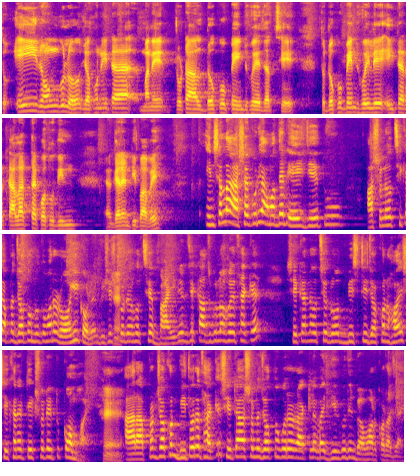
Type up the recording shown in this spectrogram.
তো এই রঙগুলো যখন এটা মানে টোটাল ডোকো পেইন্ট হয়ে যাচ্ছে তো ডোকো পেইন্ট হইলে এইটার কালারটা কতদিন গ্যারান্টি পাবে? ইনশাল্লাহ আশা করি আমাদের এই যেহেতু আসলে হচ্ছে কি আপনার যত উন্নত মানের রঙই করেন বিশেষ হ্যাঁ। করে হচ্ছে বাইরের যে কাজগুলো হয়ে থাকে সেখানে হচ্ছে রোদ বৃষ্টি যখন হয় সেখানে টেকসইটা একটু কম হয়। হ্যাঁ। আর আপনার যখন ভিতরে থাকে সেটা আসলে যত্ন করে রাখলে ভাই দীর্ঘদিন ব্যবহার করা যায়।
